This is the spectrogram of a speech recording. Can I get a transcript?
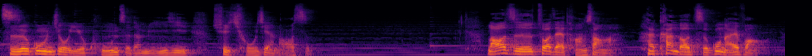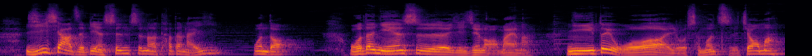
子贡就以孔子的名义去求见老子。老子坐在堂上啊，看到子贡来访。一下子便深知了他的来意，问道：“我的年事已经老迈了，你对我有什么指教吗？”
